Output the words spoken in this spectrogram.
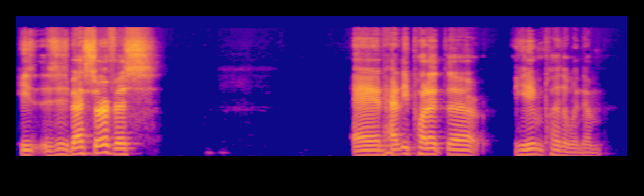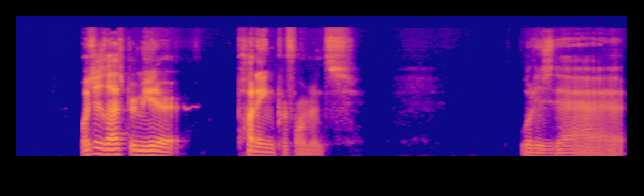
He's is his best surface. And how did he put it the he didn't play the Wyndham. What's his last Bermuda putting performance? What is that?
